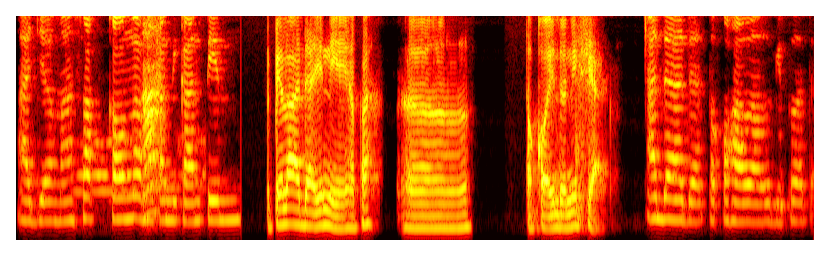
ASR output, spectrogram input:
aja masak kalau nggak makan di kantin Tapi lo ada ini apa? eh, toko Indonesia. ada ada toko halal gitu ada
